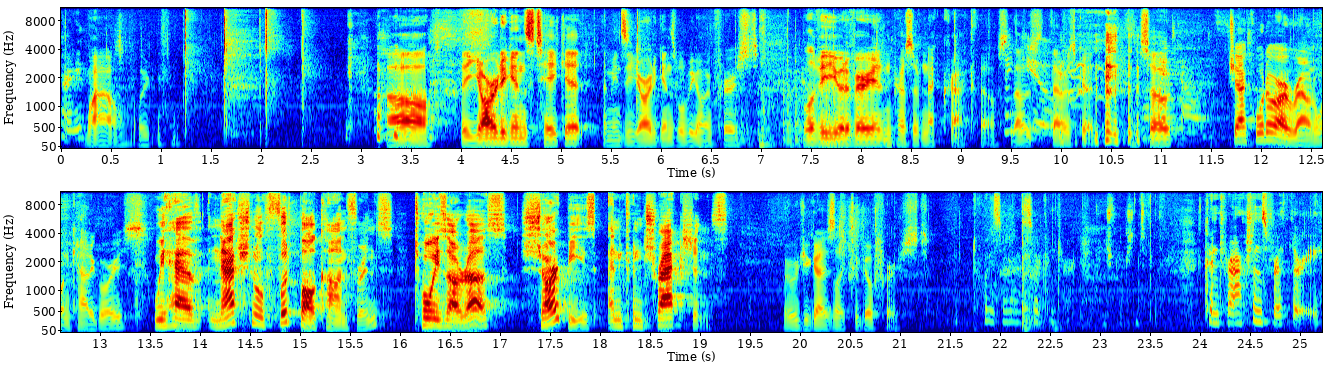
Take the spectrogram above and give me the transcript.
Okay. Wow. Oh, the Yardigans take it. That means the Yardigans will be going first. Olivia, you had a very impressive neck crack, though, so that was you. that was good. so, Jack, what are our round one categories? We have National Football Conference, Toys R Us, Sharpies, and contractions. Where would you guys like to go first? Toys R Us or contractions? Contractions for three.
